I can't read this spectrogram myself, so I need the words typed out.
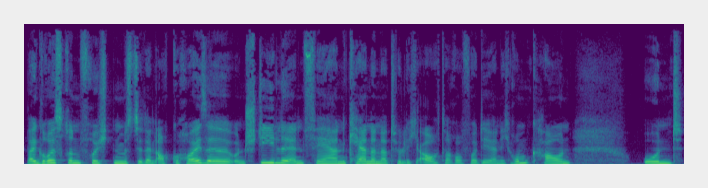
Bei größeren Früchten müsst ihr dann auch Gehäuse und Stiele entfernen. Kerne natürlich auch. Darauf wollt ihr ja nicht rumkauen. Und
